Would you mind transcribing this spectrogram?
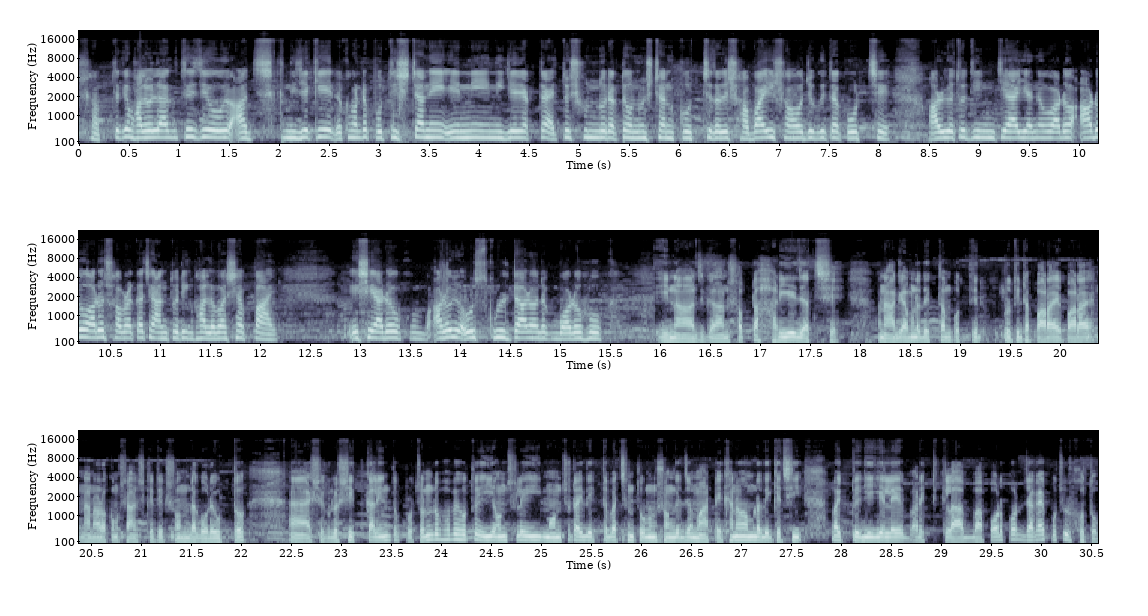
সব থেকে ভালো লাগছে যে ও আজ নিজেকে এরকম একটা প্রতিষ্ঠানে এনে নিজের একটা এত সুন্দর একটা অনুষ্ঠান করছে, তাদের সবাই সহযোগিতা করছে, আরও যত দিন চাই যেন আরও আরও আরও সবার কাছে আন্তরিক ভালোবাসা পায়। এসে আরও আরও ওর স্কুলটা আরও অনেক বড় হোক। এই নাচ গান সবটা হারিয়ে যাচ্ছে। মানে আগে আমরা দেখতাম প্রতি প্রতিটা পাড়ায় পাড়ায় নানা রকম সাংস্কৃতিক সন্ধ্যা গড়ে উঠতো। সেগুলো শীতকালীন তো প্রচণ্ডভাবে হতো। এই অঞ্চলে এই মঞ্চটাই দেখতে পাচ্ছেন তরুণ সঙ্গের যে মাঠ, এখানেও আমরা দেখেছি বা একটু এগিয়ে গেলে আরেকটি ক্লাব বা পরপর জায়গায় প্রচুর হতো।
